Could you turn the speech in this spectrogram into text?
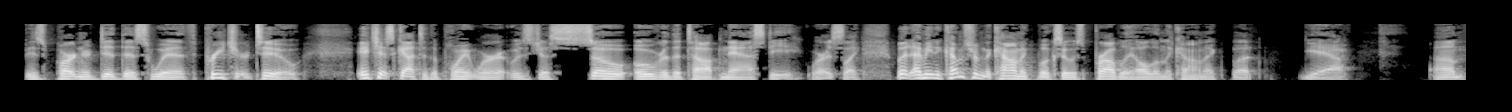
his partner did this with Preacher too. It just got to the point where it was just so over the top nasty. Where it's like, but I mean, it comes from the comic book, so it's probably all in the comic. But yeah, um,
